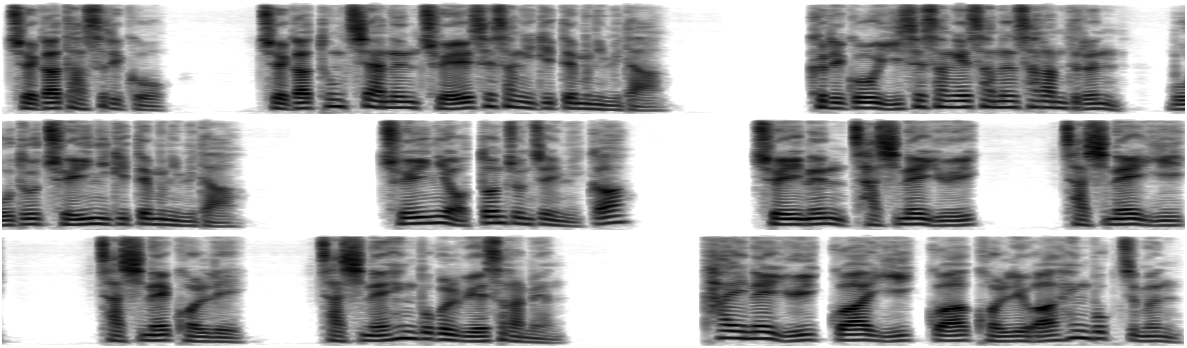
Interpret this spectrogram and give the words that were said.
죄가 다스리고 죄가 통치하는 죄의 세상이기 때문입니다. 그리고 이 세상에 사는 사람들은 모두 죄인이기 때문입니다. 죄인이 어떤 존재입니까? 죄인은 자신의 유익, 자신의 이익, 자신의 권리, 자신의 행복을 위해서라면 타인의 유익과 이익과 권리와 행복쯤은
